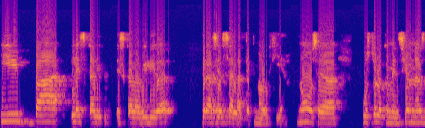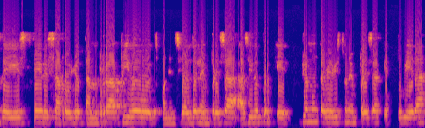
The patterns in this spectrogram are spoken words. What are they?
y va la escalabilidad gracias a la tecnología, ¿no? O sea, justo lo que mencionas de este desarrollo tan rápido, exponencial de la empresa, ha sido porque yo nunca había visto una empresa que tuviera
